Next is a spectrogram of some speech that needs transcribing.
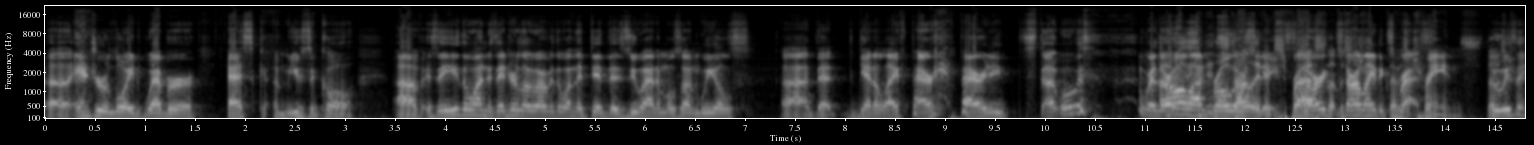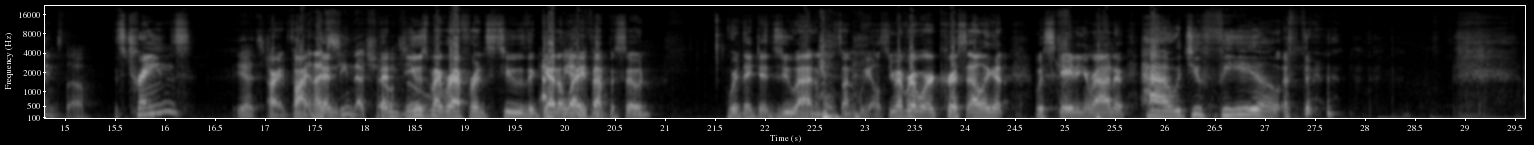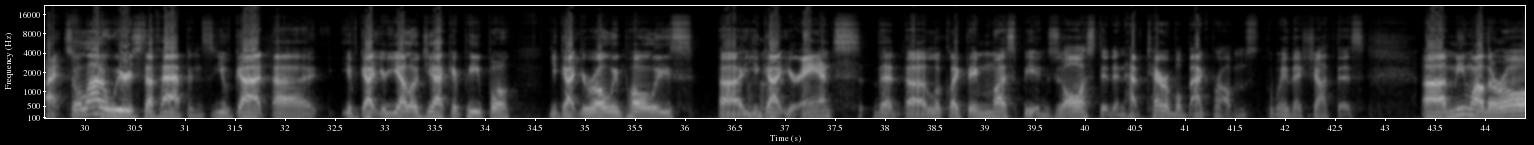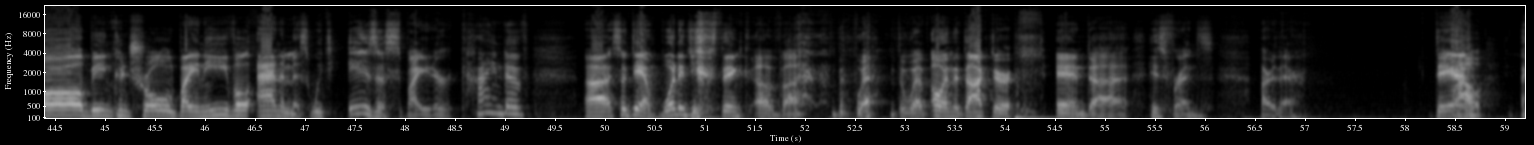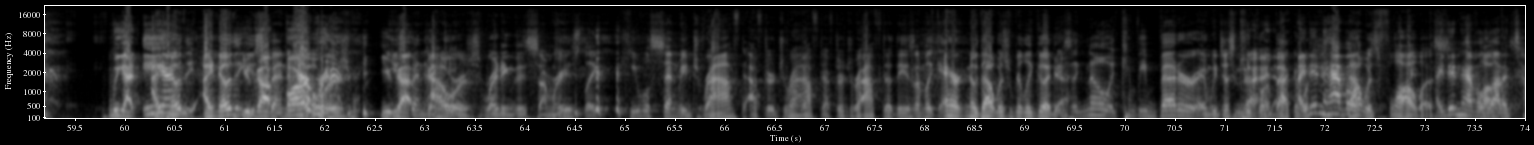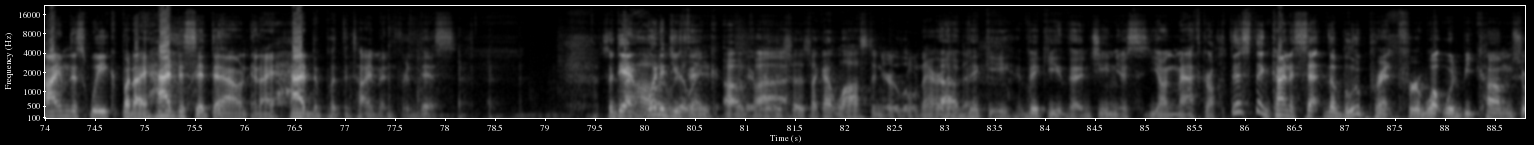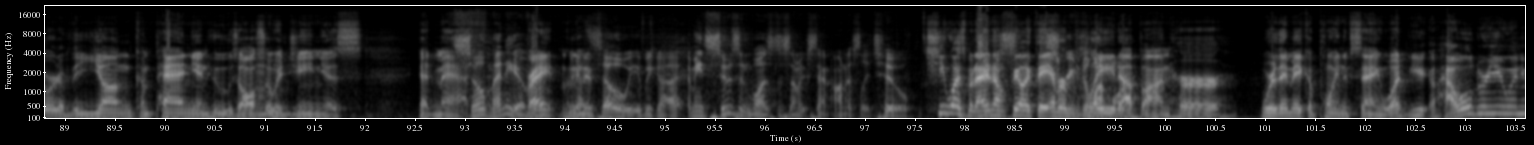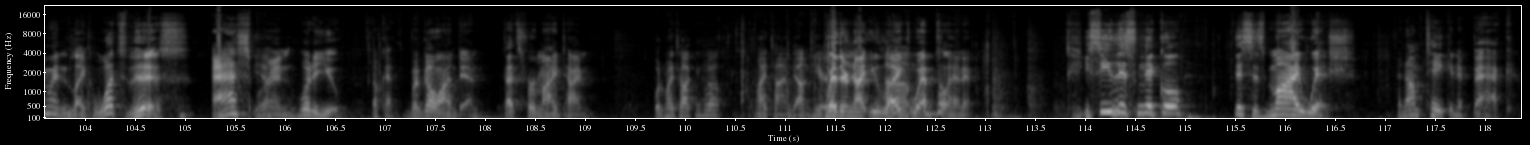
uh, Andrew Lloyd Webber esque musical. Of is he the one? Is Andrew Lloyd Webber the one that did the Zoo Animals on Wheels? Uh, that Get a Life par- parody stuff. What was? Where they're Oh, all on roller Starlight skates. Express. Star- was- Starlight that was Express. trains. That Who was is it? trains, though. It's trains. Yeah, it's All right, fine. And then, I've seen that show. Then so- use my reference to the Get a Life anything. episode where they did zoo animals on wheels. You remember where Chris Elliott was skating around? And, How would you feel? All right, so a lot of weird stuff happens. You've got uh, you've got your yellow jacket people. You got your roly polies. Uh, you got your ants that uh, look like they must be exhausted and have terrible back problems the way they shot this. Uh, meanwhile, they're all being controlled by an evil animus, which is a spider, kind of. Uh, so, Dan, what did you think of uh, the web? The web. Oh, and the doctor and uh, his friends are there. Dan, Wow. We got Ian. I know that I know that you, got spend Barbara, hours. you You, got spend Vicki. hours writing these summaries. Like he will send me draft after draft after draft of these. I'm like, Eric, no, that was really good. He's like, no, it can be better, and we just keep No, going back and I forth. didn't have a- that was flawless. I didn't have a lot of time this week, but I had to sit down and I had to put the time in for this. So, Dan, Oh, what did you really- think of It really uh, shows. I got lost in your little narrative. uh, there. Vicki, Vicki, the genius young math girl. This thing kind of set the blueprint for what would become sort of the young companion who's also a genius at math. Mm-hmm. So many of Right? them. I We mean, got Zoe. We got. I mean, Susan was to some extent, honestly, too. she was, but I don't feel like they ever screamed a lot played up on her where they make a point of saying, "What you? How old were you when you went?" And like, "What's this? Aspirin? What are you?" Okay, but go on, Dan. That's for my time. What am I talking about? My time down here. Whether or not you like Um, Web Planet. You see this nickel? This is my wish, and I'm taking it back.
